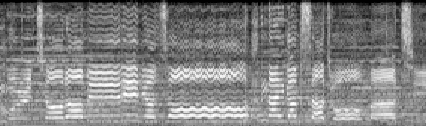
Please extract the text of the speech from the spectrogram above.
물처럼 흐리면서 날 감싸줘 마치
